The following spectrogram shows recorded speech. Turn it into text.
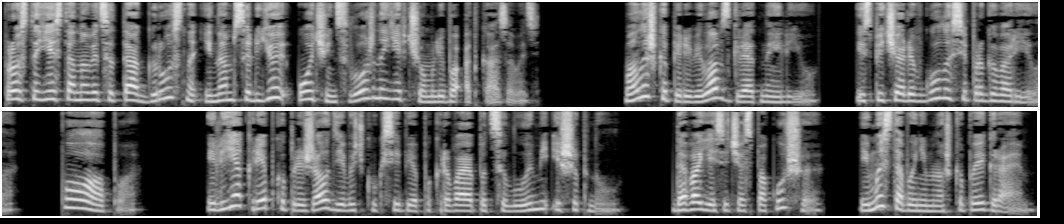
Просто ей становится так грустно, и нам с Ильей очень сложно ей в чем-либо отказывать. Малышка перевела взгляд на Илью и с печалью в голосе проговорила. «Папа!» Илья крепко прижал девочку к себе, покрывая поцелуями, и шепнул. «Давай я сейчас покушаю, и мы с тобой немножко поиграем».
